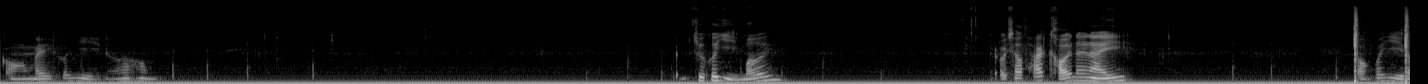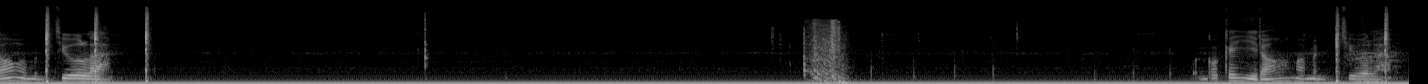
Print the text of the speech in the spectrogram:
còn đây có gì nữa không? Chưa có gì mới. Rồi sao thoát khỏi nơi này? Còn có gì đó mà mình chưa làm. Vẫn có cái gì đó mà mình chưa làm.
